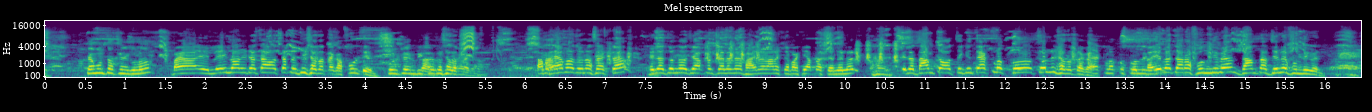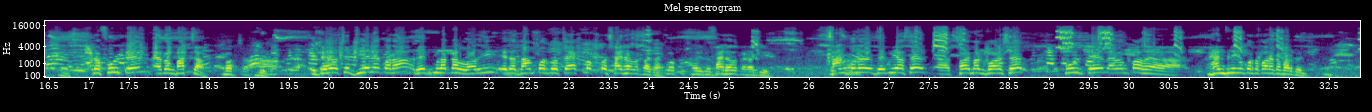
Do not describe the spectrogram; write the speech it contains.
কেমন চাচ্ছেন এগুলো? ভাইয়া এই লরিটা চা হচ্ছে আপনার বিশ হাজার টাকা ফুল টেম ফুল টাইম বিশ হাজার টাকা। তারপর অ্যামাজন আছে একটা। এটার জন্য যে আপনার চ্যানেলের ভাইরাল আরেকটা পাখি আপনার চ্যানেলের এটা দামটা হচ্ছে কিন্তু এক লক্ষ চল্লিশ হাজার টাকা। এক লক্ষ চল্লিশ এবার যারা ফোন দিবেন দামটা জেনে ফোন দিবেন। এটা ফুল টেম এবং বাচ্চা। বাচ্চা। এটা হচ্ছে ডিএনএ করা রেড মুলাকার লরি এটা দাম পড়বে হচ্ছে এক লক্ষ ষাট হাজার টাকা। এক লক্ষ ষাট হাজার। টাকা। জি। সানকনের বেবি আছে ছয় মাস বয়সের। ফুল টেম এবং হ্যান্ড ফিলিং করতে করাতে পারবেন।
